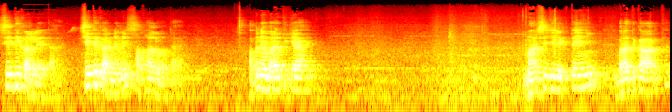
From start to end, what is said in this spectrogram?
सिद्ध कर लेता है। सिद्ध करने में सफल होता है। अपने व्रत क्या है? महर्षि जी लिखते हैं, व्रत का अर्थ,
